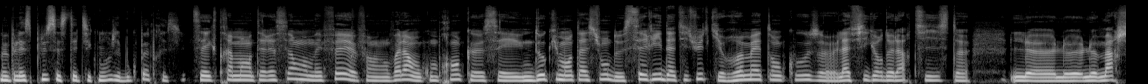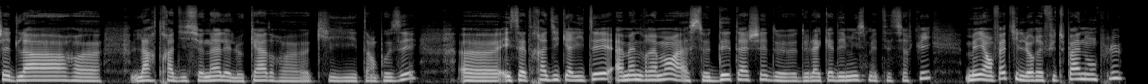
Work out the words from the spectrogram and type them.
me plaisent plus esthétiquement. J'ai beaucoup apprécié. C'est extrêmement intéressant, en effet. Enfin, voilà, on comprend que c'est une documentation de séries d'attitudes qui remettent en cause euh, la figure de l'artiste, le, marché de l'art, euh, l'art traditionnel et le cadre euh, qui est imposé. et cette radicalité amène vraiment à se détacher de, de l'académisme et des circuits. Mais en fait, ils ne le réfutent pas non plus.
